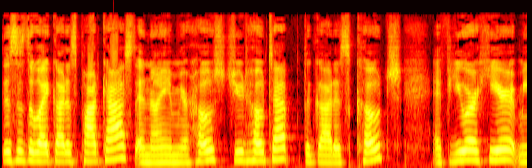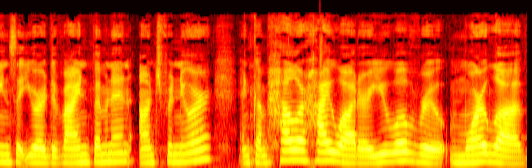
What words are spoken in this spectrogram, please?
This is the Light Goddess podcast, and I am your host, Jude Hotep, the Goddess Coach. If you are here, it means that you are a divine feminine entrepreneur, and come hell or high water, you will root more love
